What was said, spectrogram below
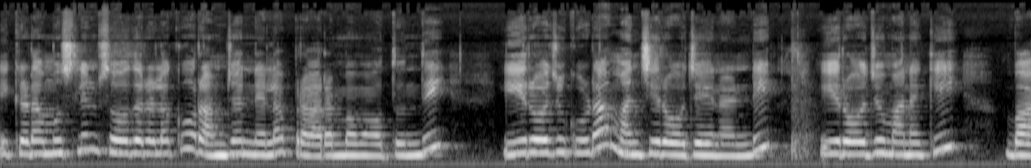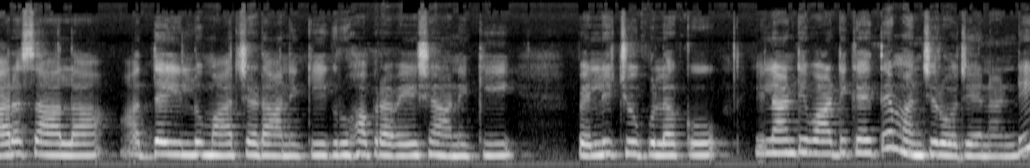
ఇక్కడ ముస్లిం సోదరులకు రంజాన్ నెల ప్రారంభమవుతుంది. ఈరోజు కూడా మంచి రోజేనండి. ఈరోజు మనకి బారసాల అద్దె ఇల్లు మార్చడానికి గృహ ప్రవేశానికి పెళ్ళి చూపులకు ఇలాంటి వాటికైతే మంచి రోజేనండి.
